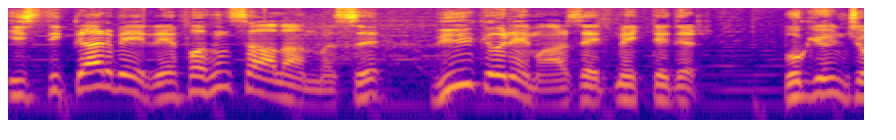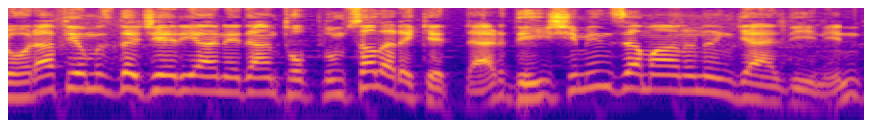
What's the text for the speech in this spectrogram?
istikrar ve refahın sağlanması büyük önem arz etmektedir. Bugün coğrafyamızda cereyan eden toplumsal hareketler değişimin zamanının geldiğinin,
